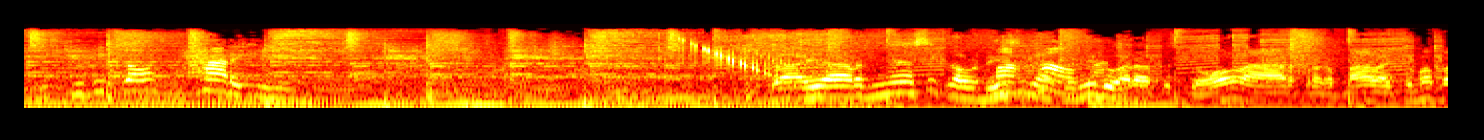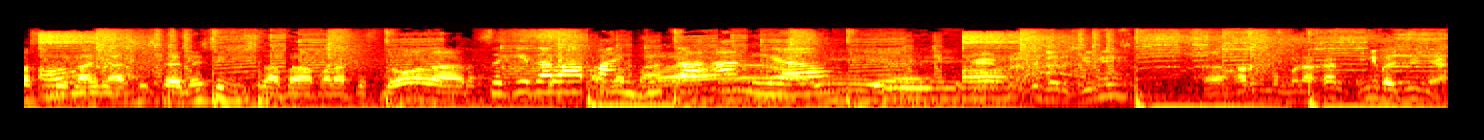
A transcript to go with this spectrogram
di Cubicle hari ini. Bayarnya sih kalau di sini kan? 200 dolar per kepala. Cuma pas gue tanya asistennya sih bisa 800 dolar. Sekitar 8 jutaan ya. Iya. Eh, berarti dari sini eh, harus menggunakan ini bajunya.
